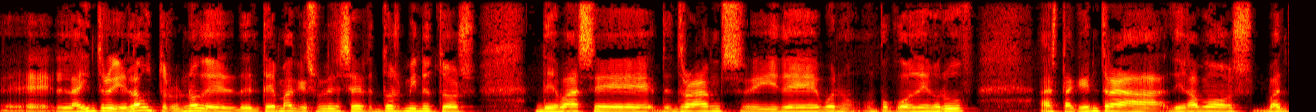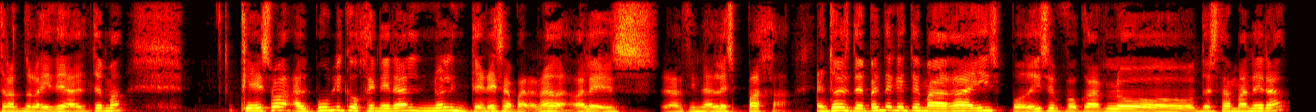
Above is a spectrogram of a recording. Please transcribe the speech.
eh, la intro y el outro, ¿no? De, del tema, que suelen ser dos minutos de base, de drums y de, bueno, un poco de groove hasta que entra, digamos, va entrando la idea del tema, que eso al público general no le interesa para nada, ¿vale? Es, al final es paja. Entonces, depende de qué tema hagáis, podéis enfocarlo de esta manera.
